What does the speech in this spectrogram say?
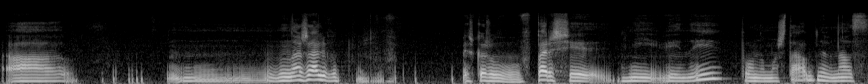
А, на жаль, я ж кажу, в перші дні війни повномасштабної в нас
